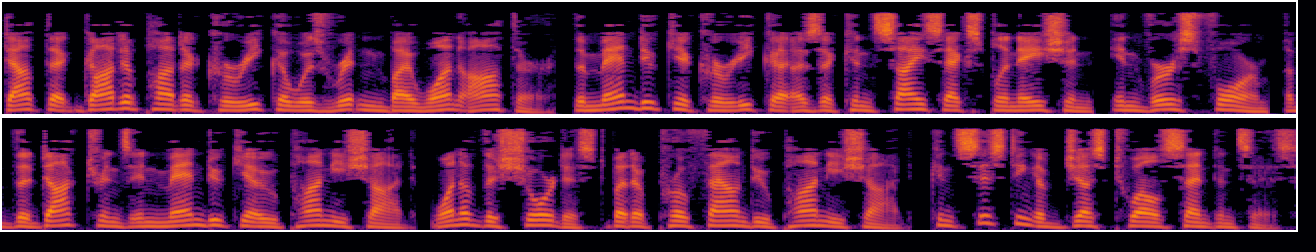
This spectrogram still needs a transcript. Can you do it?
doubt that Gaudapada Karika was written by one author. The Mandukya Karika is a concise explanation, in verse form, of the doctrines in Mandukya Upanishad, one of the shortest but a profound Upanishad, consisting of just twelve sentences.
